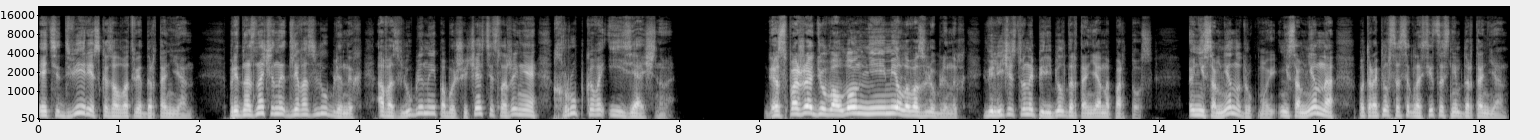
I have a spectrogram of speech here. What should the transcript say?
«Эти двери, — сказал в ответ Д'Артаньян, — предназначены для возлюбленных, а возлюбленные, по большей части, сложения хрупкого и изящного». «Госпожа Дювалон не имела возлюбленных», — величественно перебил Д'Артаньяна Портос. «Несомненно, друг мой, несомненно», — поторопился согласиться с ним Д'Артаньян.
